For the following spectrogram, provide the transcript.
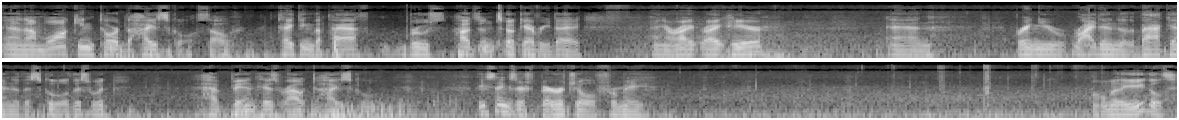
and I'm walking toward the high school. So taking the path Bruce Hudson took every day, hanging right right here, and bring you right into the back end of the school. This would have been his route to high school. These things are spiritual for me. Home of the Eagles.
